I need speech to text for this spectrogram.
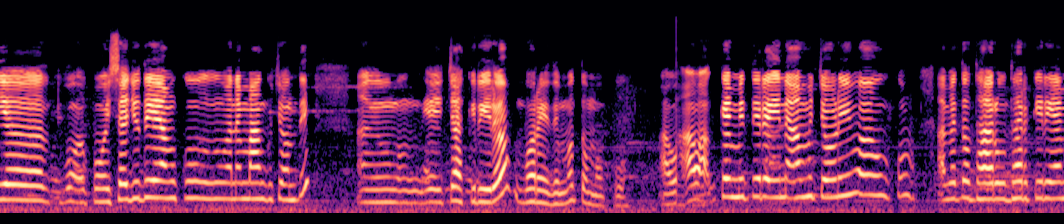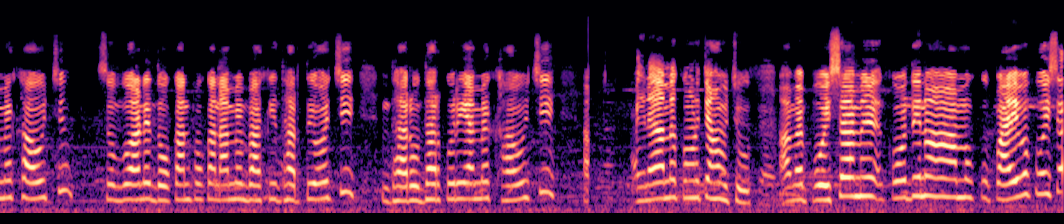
ଇଏ ପ- ପଇସା ଯଦି ଆମକୁ ମାନେ ମାଗୁଛନ୍ତି ଆଁ, ଏଇ ଚାକିରିର ଭରେଇ ଦେମୁ ତୁମକୁ। ଆଉ ଆଉ କେମିତିରେ ଏଇନା ଆମେ ଚଳିବୁ ଆଉ କ'ଣ? ଆମେ ତ ଧାର ଉଧାର କରି ଆମେ ଖାଉଛୁ ସବୁଆଡ଼େ ଦୋକାନ ଫୋକାନ ଆମେ ବାକି ଧାରତି ଅଛି ଧାର ଉଧାର କରି ଆମେ ଖାଉଛୁ। ଏଇନା ଆମେ କ'ଣ ଚାହୁଁଛୁ? ଆମେ ପଇସା ଆମେ କେଉଁଦିନ ଆମକୁ ପାଇବ ପଇସା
